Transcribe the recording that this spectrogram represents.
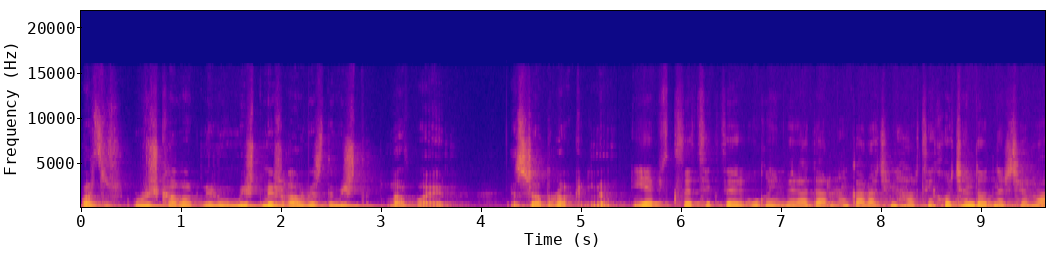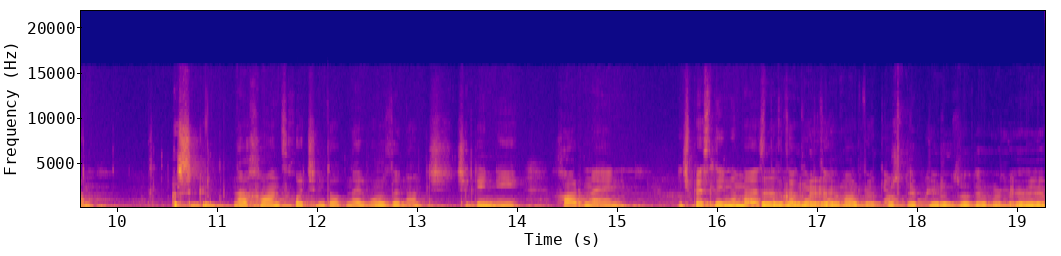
բարձր ուրիշ քաղաքներում, միշտ մեր արվեստը միշտ լավ բայեն։ Ես շատ ուրախ կլինեմ։ Երբ սկսեցիք ձեր ուղին վերադառնանք առաջին հարցին, խոչընդոտներ չեղան։ Այսինքն Նախանց խոչընդոտներ, որ ուզենան չլինի, խառնեն, Ինչպես լինում է ստեղծագործող մարդու կյանքում։ Ըստ դեպքեր ինձ եղել է, է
